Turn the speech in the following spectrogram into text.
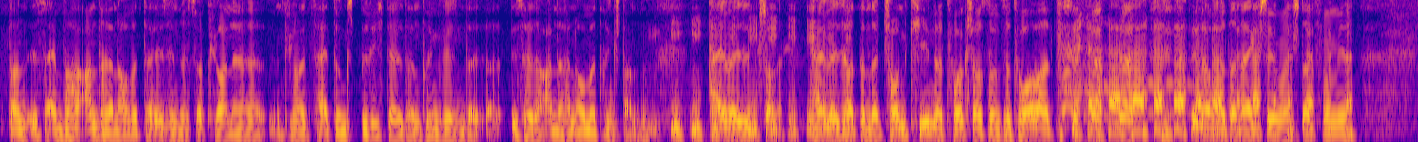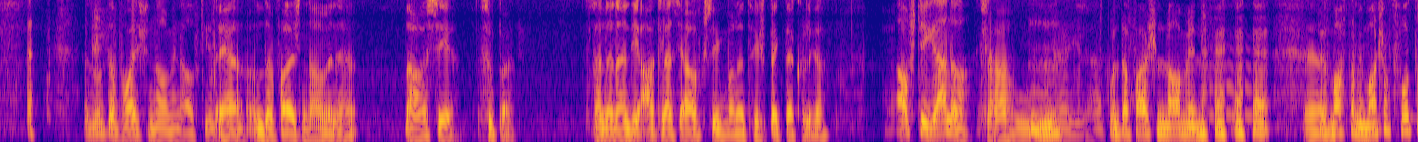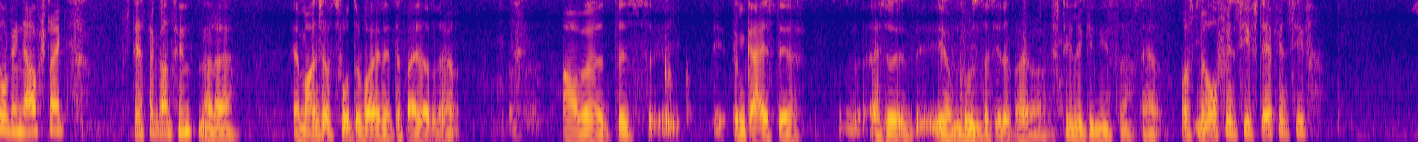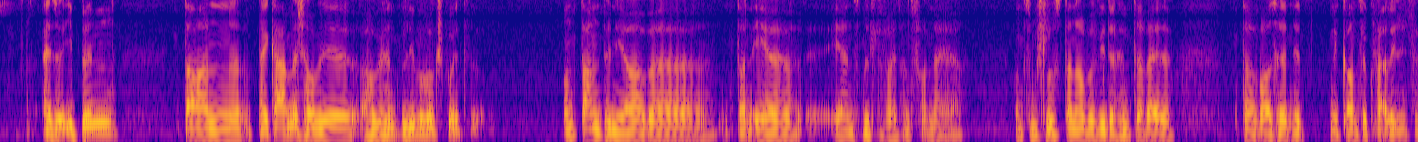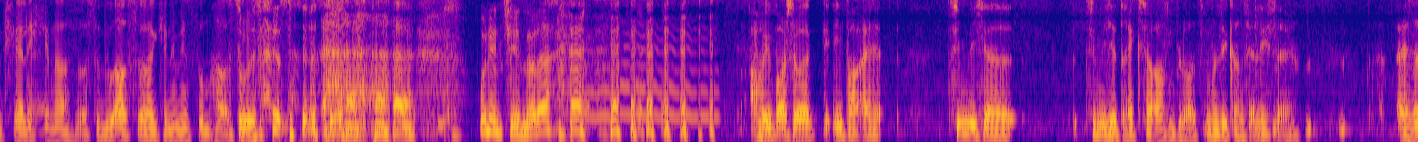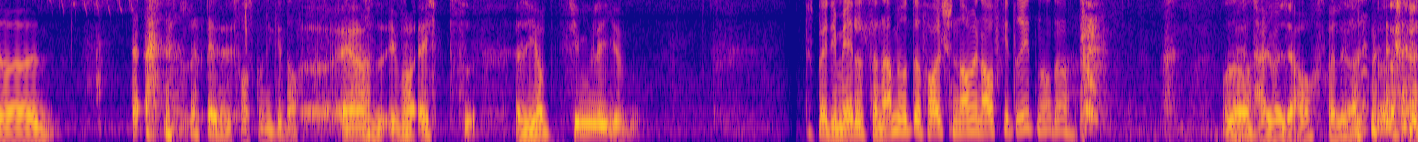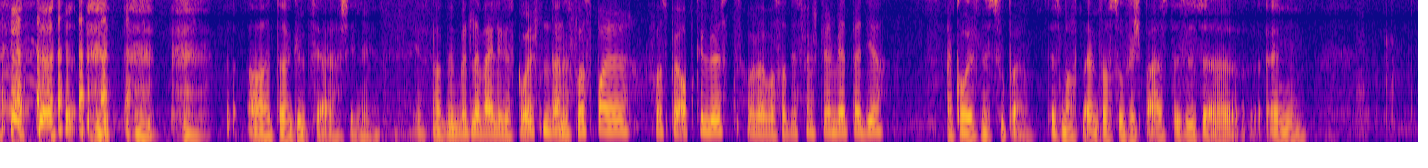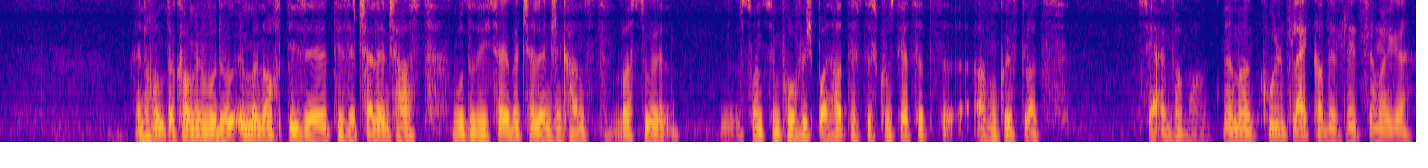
dann ist einfach ein anderer Name. Da ist ja nur so ein kleiner, ein kleiner Zeitungsbericht halt dann drin gewesen. Da ist halt ein anderer Name drin gestanden. teilweise, teilweise hat dann der John Keener Tor geschossen, unser Torwart. Den haben wir dann eingeschrieben anstatt von mir. Also unter falschen Namen aufgetreten. Ja, unter falschen Namen, ja. Aber schön, super. Sind dann in die A-Klasse aufgestiegen, war natürlich spektakulär. Aufstieg auch noch? Klar. Mhm. Unter falschem Namen. ja. Was machst du dann mit Mannschaftsfoto, wenn ihr aufsteigt? Stehst du dann ganz hinten, oder? Ein Mannschaftsfoto war ich nicht dabei dann, ja. Aber das im Geiste. Also ich habe gewusst, mhm. dass ich dabei war. Stille Genießer. Ja. Was mir offensiv, defensiv? Also ich bin dann bei Garmisch habe ich, hab ich hinten Libero gespielt. Und dann bin ich aber dann eher, eher ins Mittelfeld und vorne. Ja. Und zum Schluss dann aber wieder hinter, weil da war es halt nicht, nicht ganz so gefährlich. Nicht so gefährlich, genau. Was du aussuchen können, wenn du umhaust. So ist es. Unentschieden, oder? aber ich war schon ich war ein ziemlicher, ziemlicher Drecksau auf dem Platz, muss ich ganz ehrlich sagen. Also hätte ich fast gar nicht gedacht. Ja, ich war echt. Also ich habe ziemlich. Bist bei den Mädels dann auch mit unter falschen Namen aufgetreten, oder? oder? Ja, teilweise auch, freilich. Ja. oh, da gibt es ja schöne. Jetzt hat mittlerweile das Golfen, dann das Fußball, Fußball abgelöst. Oder was hat das für einen Stellenwert bei dir? Golfen ist super. Das macht mir einfach so viel Spaß. Das ist äh, ein ein Runterkommen, wo du immer noch diese, diese Challenge hast, wo du dich selber challengen kannst, was du sonst im Profisport hattest, das kannst du jetzt halt auf dem Golfplatz sehr einfach machen. Wir haben einen coolen Flight gehabt jetzt letztes Mal, gell?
